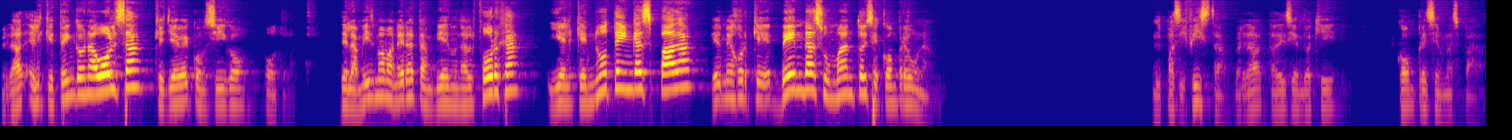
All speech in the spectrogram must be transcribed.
¿verdad? El que tenga una bolsa, que lleve consigo otra. De la misma manera también una alforja, y el que no tenga espada, es mejor que venda su manto y se compre una. El pacifista, ¿verdad? Está diciendo aquí, cómprese una espada.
